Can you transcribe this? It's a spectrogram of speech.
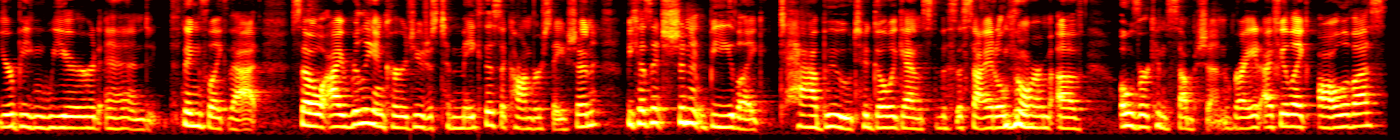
you're being weird and things like that. So I really encourage you just to make this a conversation because it shouldn't be like taboo to go against the societal norm of overconsumption, right? I feel like all of us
